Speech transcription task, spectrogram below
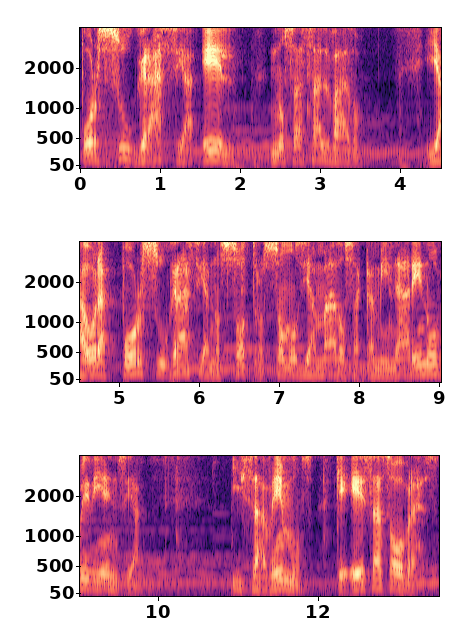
por su gracia Él nos ha salvado. Y ahora, por su gracia, nosotros somos llamados a caminar en obediencia y sabemos que esas obras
